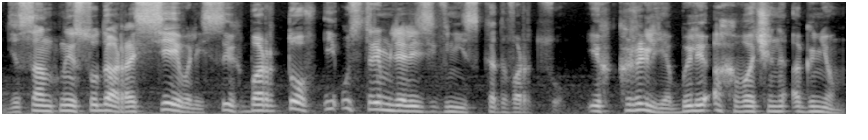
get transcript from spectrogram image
Десантные суда рассеивались с их бортов и устремлялись вниз ко дворцу. Их крылья были охвачены огнем.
